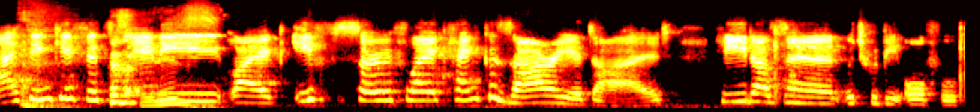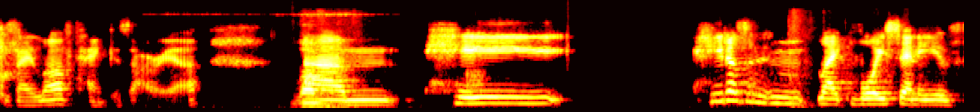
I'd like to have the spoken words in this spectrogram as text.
I think if it's 'Cause it any like if so if like Hank Azaria died, he doesn't, which would be awful because I love Hank Azaria. Love. Um, he he doesn't mm, like voice any of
